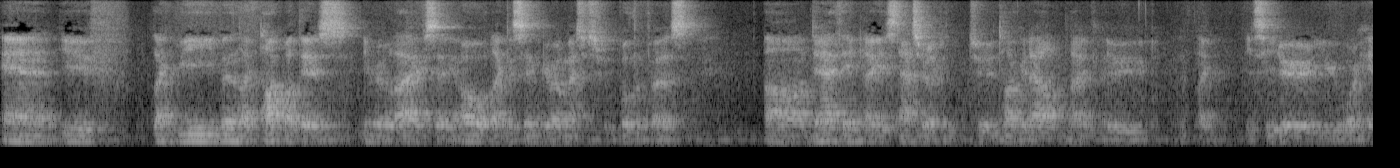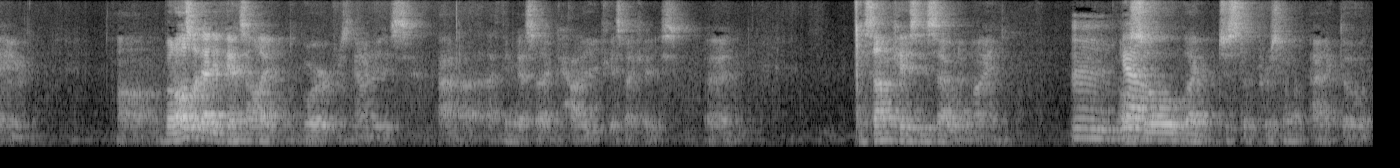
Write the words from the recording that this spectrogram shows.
and if like we even like talk about this in real life, say, oh, like the same girl messaged with both of us, um, then I think like it's natural to talk it out, like you, like it's either you or him. Uh, but also that depends on like your personalities. I, I think that's like highly case by case. But in some cases, I wouldn't mind. Mm, yeah. Also, like just a personal anecdote.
